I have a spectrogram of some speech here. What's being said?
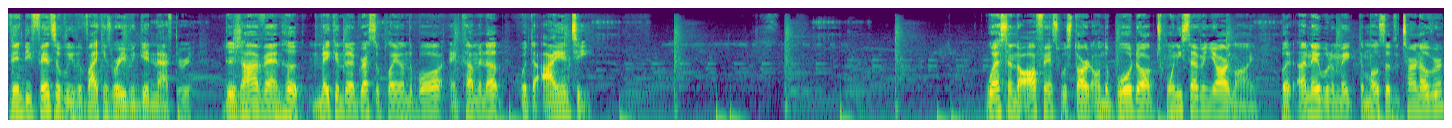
Then defensively, the Vikings were even getting after it. Dejan Van Hook making the aggressive play on the ball and coming up with the INT. West and the offense will start on the Bulldog 27 yard line, but unable to make the most of the turnover,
